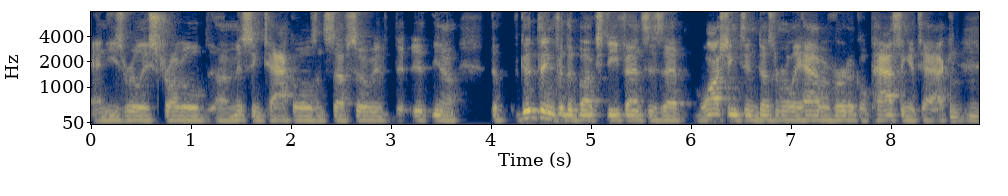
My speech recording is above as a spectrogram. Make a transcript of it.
and he's really struggled uh, missing tackles and stuff. So it, it, you know the good thing for the Bucks defense is that Washington doesn't really have a vertical passing attack, mm-hmm.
